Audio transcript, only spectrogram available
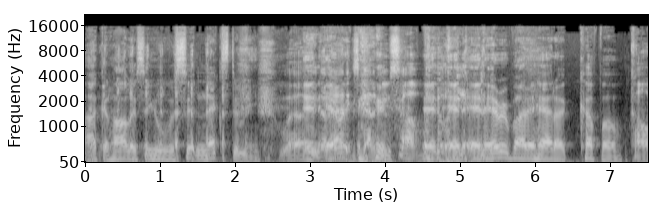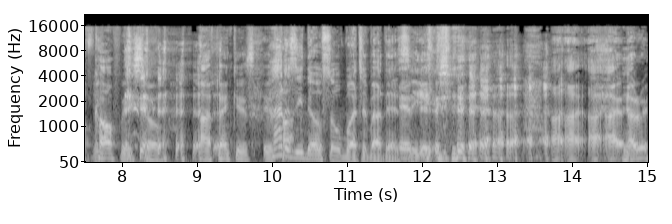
I could hardly see who was sitting next to me. Well, and you know, every, got to do something. and, and, and, everybody had a cup of coffee. Coffee. So I think it's, it's how does he know so much about that? I, I, I,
